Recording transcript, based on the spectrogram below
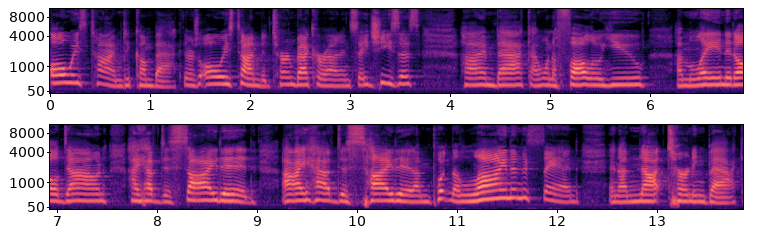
always time to come back. There's always time to turn back around and say, Jesus, I'm back. I want to follow you. I'm laying it all down. I have decided. I have decided. I'm putting a line in the sand and I'm not turning back.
